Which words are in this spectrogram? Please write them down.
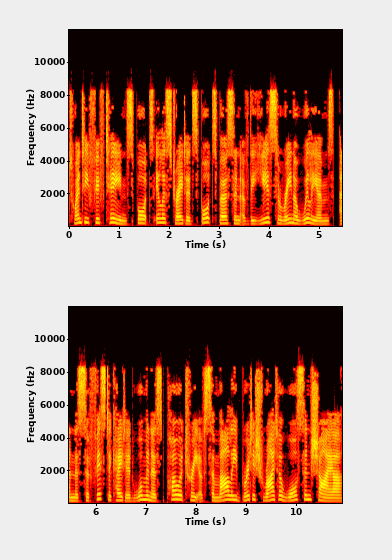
2015 Sports Illustrated Sportsperson of the Year Serena Williams, and the sophisticated womanist poetry of Somali British writer Warsan Shire.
